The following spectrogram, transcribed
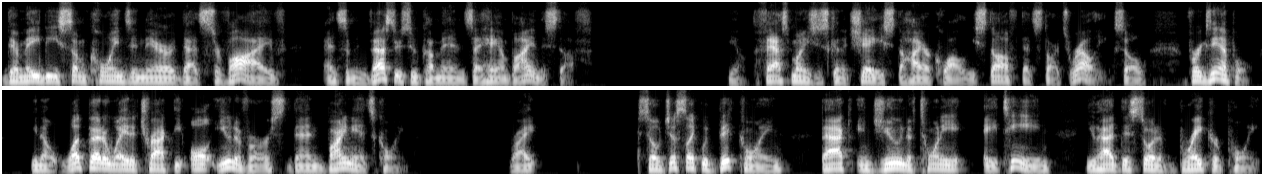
there may be some coins in there that survive and some investors who come in and say, Hey, I'm buying this stuff. You know, the fast money is just going to chase the higher quality stuff that starts rallying. So, for example, you know, what better way to track the alt universe than Binance Coin, right? So, just like with Bitcoin back in June of 2018, you had this sort of breaker point,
